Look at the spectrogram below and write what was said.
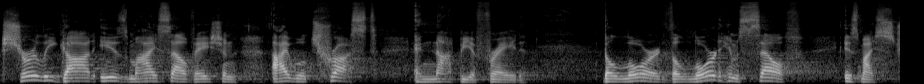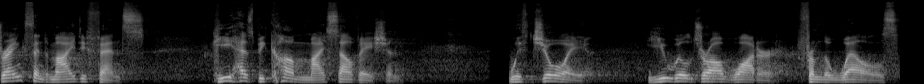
Surely God is my salvation. I will trust and not be afraid. The Lord, the Lord Himself, is my strength and my defense. He has become my salvation. With joy, you will draw water from the wells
